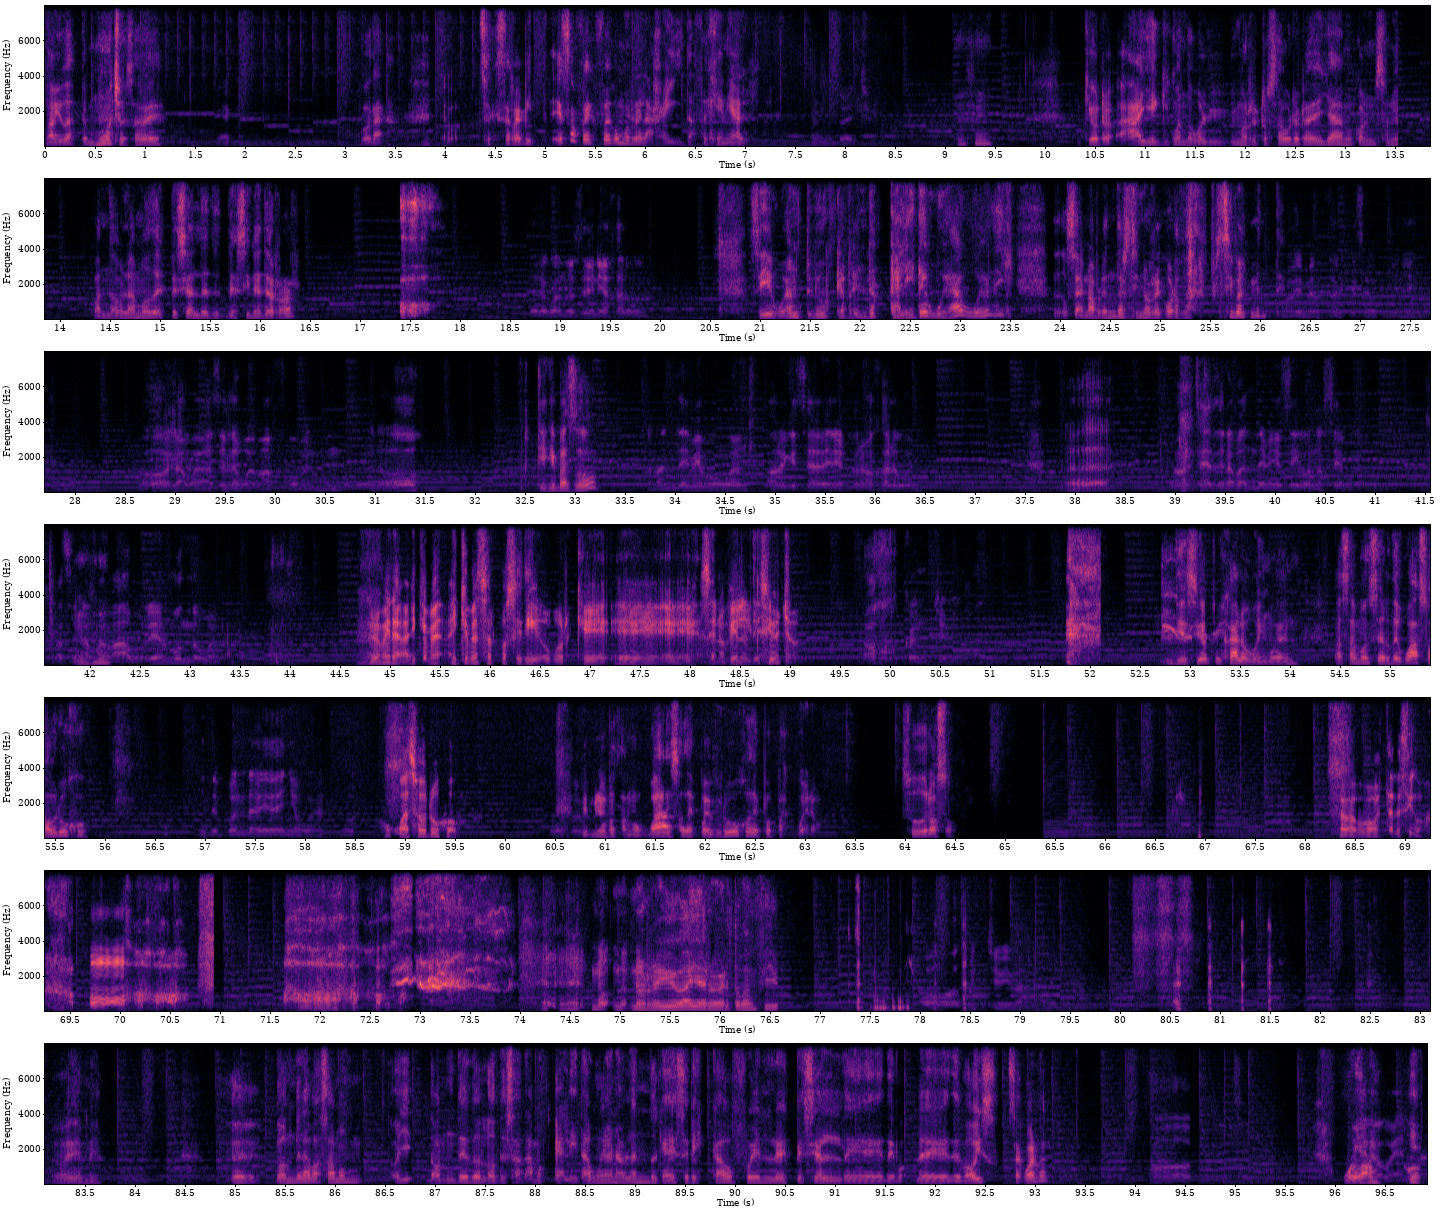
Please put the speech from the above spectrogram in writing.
Nos ayudaste mucho, ¿sabes? Puta, se, se repite. Eso fue, fue como relajadita, fue genial. Mm, de hecho. Ujú. ¿Qué otro? Ay, aquí cuando volvimos a Retrosauro otra vez, ya con sonido. Cuando hablamos de especial de, de cine terror. Era cuando se venía Halloween. Sí, weón, tuvimos que aprender caleta weá, weón. y- O sea, no aprender, sino recordar principalmente. No qué? ¿Qué pasó? la pandemia, pues, weón. Ahora que se va a venir de nuevo Halloween. Ah, No, o sea, de la pandemia sí, o no sé, weón. Va a ser la Ujú. weá más aburrida del mundo, weón. Pero mira, hay que, hay que pensar positivo porque eh, se nos viene el 18. Oh, conche mi madre. 18 y Halloween, weón. Pasamos de ser de guaso a brujo. Y después navideño, weón. Un guaso brujo. Oh, Primero pasamos guaso, después brujo, después pascuero. Sudoroso. Vamos a estar así como. Oh, oh, No, no, no reviva ya Roberto Panfilo. Oh, mi madre. Ay, Dios mío. Eh, ¿Dónde la pasamos? Oye, ¿dónde los desatamos caleta, weón? Hablando que a ese pescado fue el especial de, de, de, The Voice, ¿se acuerdan? Oh, no sé. Weón, qué, weón.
